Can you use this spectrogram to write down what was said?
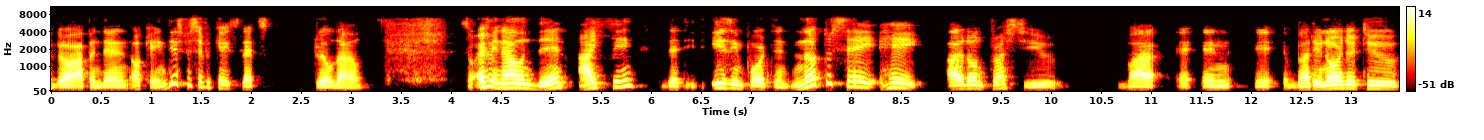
go up and then okay, in this specific case, let's drill down. So every now and then, I think that it is important not to say, "Hey, I don't trust you," but in but in order to,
